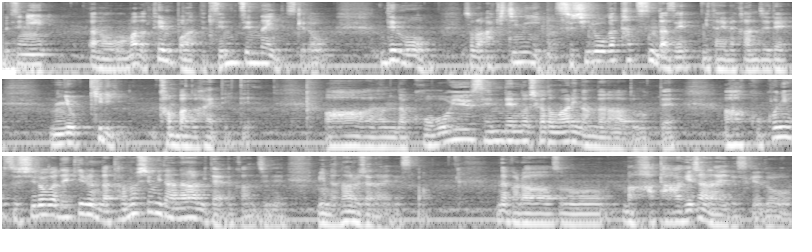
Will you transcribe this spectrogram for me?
別にあのまだ店舗なんて全然ないんですけどでもその空き地にスシローが立つんだぜみたいな感じでにょっきり看板が生えていて。ああなんだこういう宣伝の仕方もありなんだなと思って。ああここにスシローができるんだ楽しみだなみたいな感じでみんななるじゃないですか。だからそのまあ旗揚げじゃないですけど、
